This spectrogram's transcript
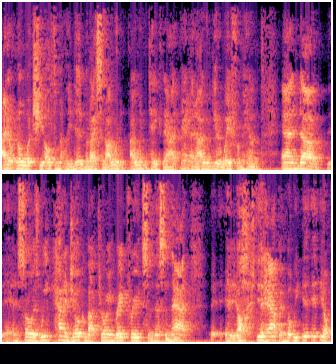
I don't know what she ultimately did, but I said I wouldn't, I wouldn't take that, and, and I would get away from him. And uh, and so as we kind of joke about throwing grapefruits and this and mm-hmm. that, it, it all did happen. But we, it, it, you know,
